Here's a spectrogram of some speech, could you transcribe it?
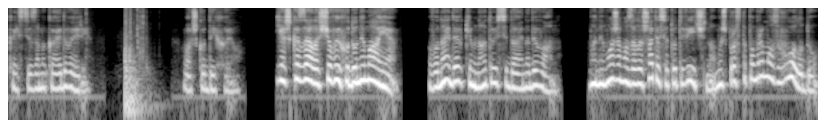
Кесі замикає двері. Важко дихаю. Я ж казала, що виходу немає. Вона йде в кімнату і сідає на диван. Ми не можемо залишатися тут вічно, ми ж просто помремо з голоду,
